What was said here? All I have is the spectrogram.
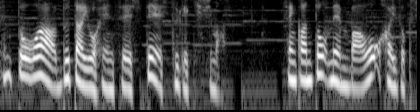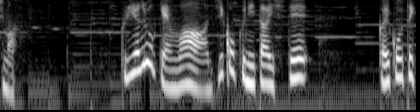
戦闘は部隊を編成して出撃します。戦艦とメンバーを配属します。クリア条件は自国に対して外交的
